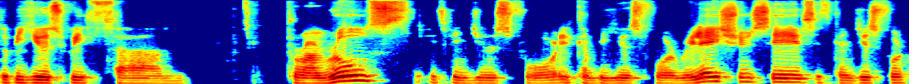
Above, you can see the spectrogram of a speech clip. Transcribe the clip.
to be used with um, program rules. It's been used for, it can be used for relationships, it can be used for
